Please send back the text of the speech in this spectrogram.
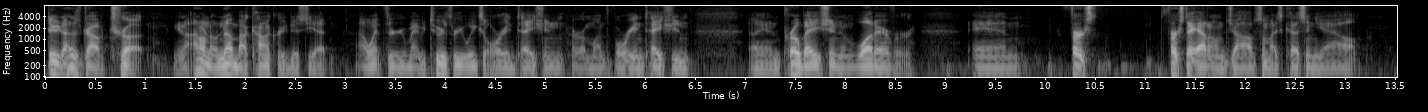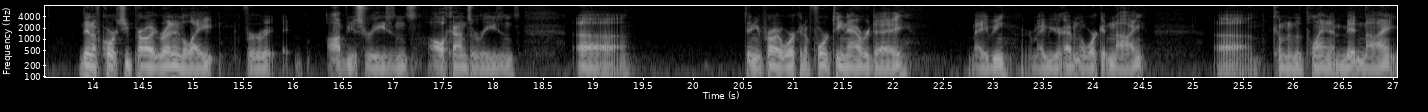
Dude, I just drive a truck. You know, I don't know nothing about concrete just yet. I went through maybe two or three weeks of orientation or a month of orientation and probation and whatever. And first first day out on the job, somebody's cussing you out. Then of course you probably running late for obvious reasons, all kinds of reasons. Uh, then you're probably working a 14 hour day, maybe, or maybe you're having to work at night. Uh, coming to the plant at midnight.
